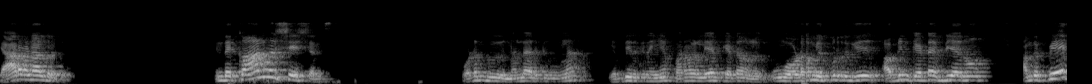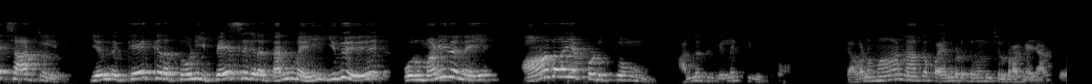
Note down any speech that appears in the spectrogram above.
யார வேணாலும் இருக்கு இந்த கான்வர்சேஷன்ஸ் உடம்பு நல்லா இருக்குதுங்களா? எப்படி இருக்கிறீங்க? பரவாயில்லையான்னு கேட்டா உங்க உடம்பு எப்படி இருக்கு? அப்படின்னு கேட்டா எப்படி ஆயிரும்? அந்த பேச்சாற்றல் எந்த கேட்கிற தொனி பேசுகிற தன்மை இது ஒரு மனிதனை ஆதாயப்படுத்தும் அல்லது விலக்கி விட்டுரும். கவனமா நாக்க பயன்படுத்தணும்னு சொல்றாங்க யாக்கோ.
